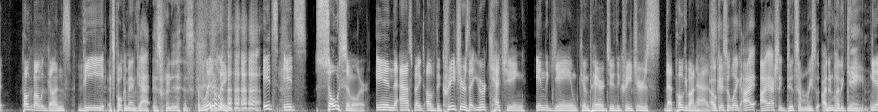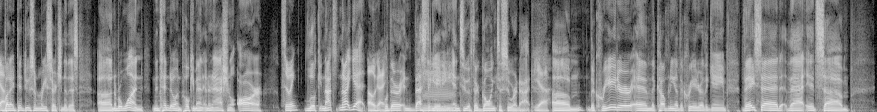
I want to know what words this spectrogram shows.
Pokemon with guns. The It's Pokemon Gat, is what it is. literally it's it's so similar in the aspect of the creatures that you're catching in the game compared to the creatures that Pokemon has. Okay, so like I, I actually did some research. I didn't play the game, Yeah. but I did do some research into this. Uh, number one, Nintendo and Pokemon International are Suing? looking not not yet, Okay. but they're investigating into if they're going to sue or not. Yeah. um, the creator and the company of the creator of the game, they said that it's, um,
